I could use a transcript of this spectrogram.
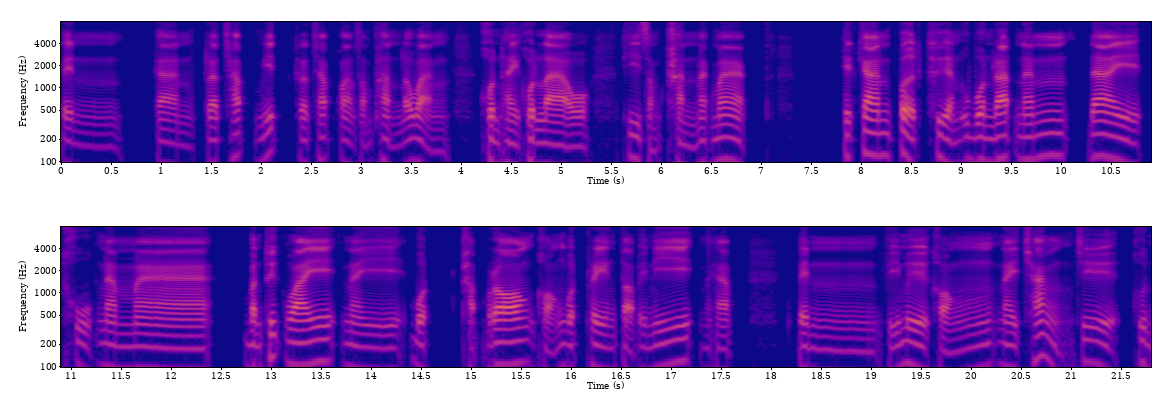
เป็นการกระชับมิตร กระชับความสัมพันธ์ระหว่างคนไทยคนลาวที่สำคัญมาก ๆ เหตุการณ์เปิดเขื่อนอุบลรัฐนั้นได้ถูกนำมาบันทึกไว้ในบทขับร้องของบทเพลงต่อไปนี้นะครับ เป็นฝีมือของนายช่างชื่อคุณ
